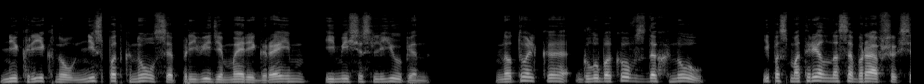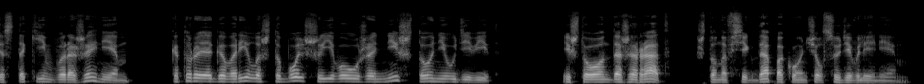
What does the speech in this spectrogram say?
не крикнул, не споткнулся при виде Мэри Грейм и миссис Льюпин, но только глубоко вздохнул и посмотрел на собравшихся с таким выражением, которое говорило, что больше его уже ничто не удивит, и что он даже рад, что навсегда покончил с удивлением.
